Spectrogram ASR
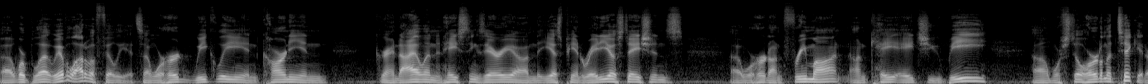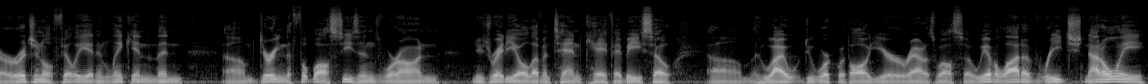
uh, we're blessed. We have a lot of affiliates, and we're heard weekly in Kearney and Grand Island and Hastings area on the ESPN radio stations. Uh, we're heard on Fremont, on KHUB. Um, we're still heard on The Ticket, our original affiliate in Lincoln. And then um, during the football seasons, we're on News Radio 1110 KFAB. So, um, who I do work with all year around as well. So we have a lot of reach, not only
